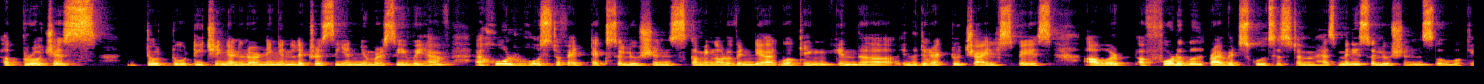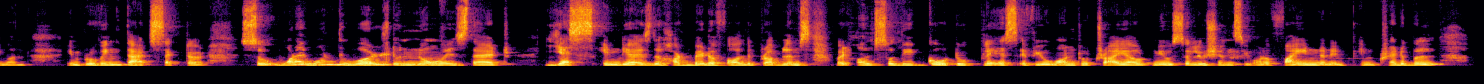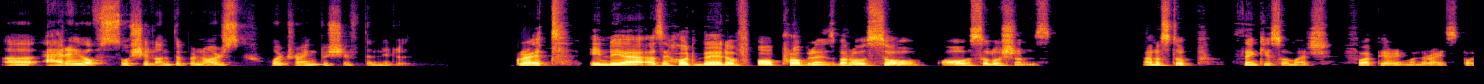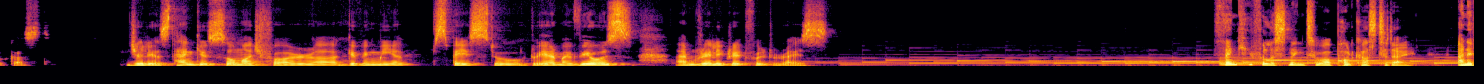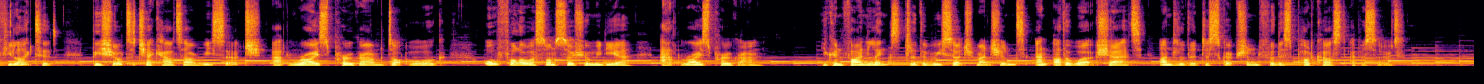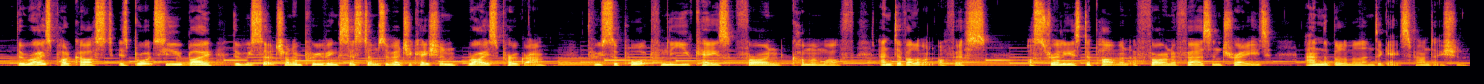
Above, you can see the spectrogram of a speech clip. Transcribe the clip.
approaches to, to teaching and learning and literacy and numeracy. We have a whole host of edtech solutions coming out of India working in the in the direct to child space. Our affordable private school system has many solutions. We're working on improving that sector. So what I want the world to know is that yes, India is the hotbed of all the problems, but also the go to place. If you want to try out new solutions, you want to find an in- incredible uh, array of social entrepreneurs who are trying to shift the needle. Great. India as a hotbed of all problems, but also all solutions. Anustup, thank you so much for appearing on the Rise podcast. Julius, thank you so much for uh, giving me a space to, to air my views. I'm really grateful to Rise. Thank you for listening to our podcast today. And if you liked it, be sure to check out our research at riseprogram.org or follow us on social media at riseprogram. You can find links to the research mentioned and other work shared under the description for this podcast episode. The RISE podcast is brought to you by the Research on Improving Systems of Education RISE programme through support from the UK's Foreign, Commonwealth and Development Office, Australia's Department of Foreign Affairs and Trade, and the Bill and Melinda Gates Foundation.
